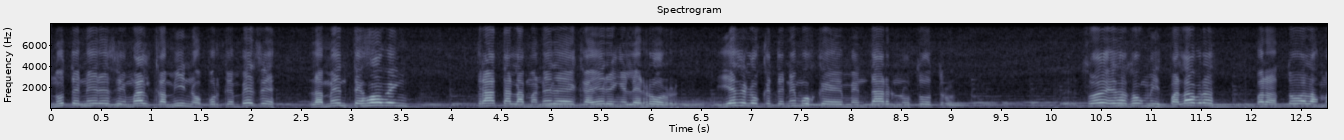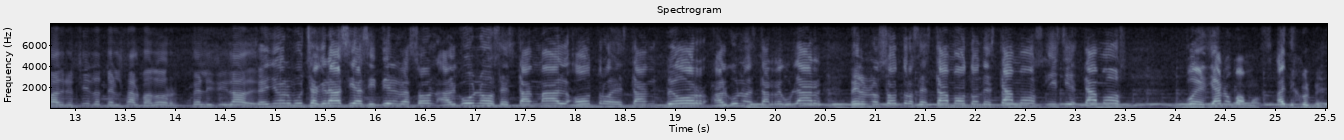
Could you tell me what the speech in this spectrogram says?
no tener ese mal camino, porque en veces la mente joven trata la manera de caer en el error. Y eso es lo que tenemos que enmendar nosotros. esas son mis palabras para todas las madrecitas del Salvador. Felicidades. Señor, muchas gracias y tiene razón. Algunos están mal, otros están peor, algunos están regular, pero nosotros estamos donde estamos y si estamos, pues ya nos vamos. Ay, disculpe.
